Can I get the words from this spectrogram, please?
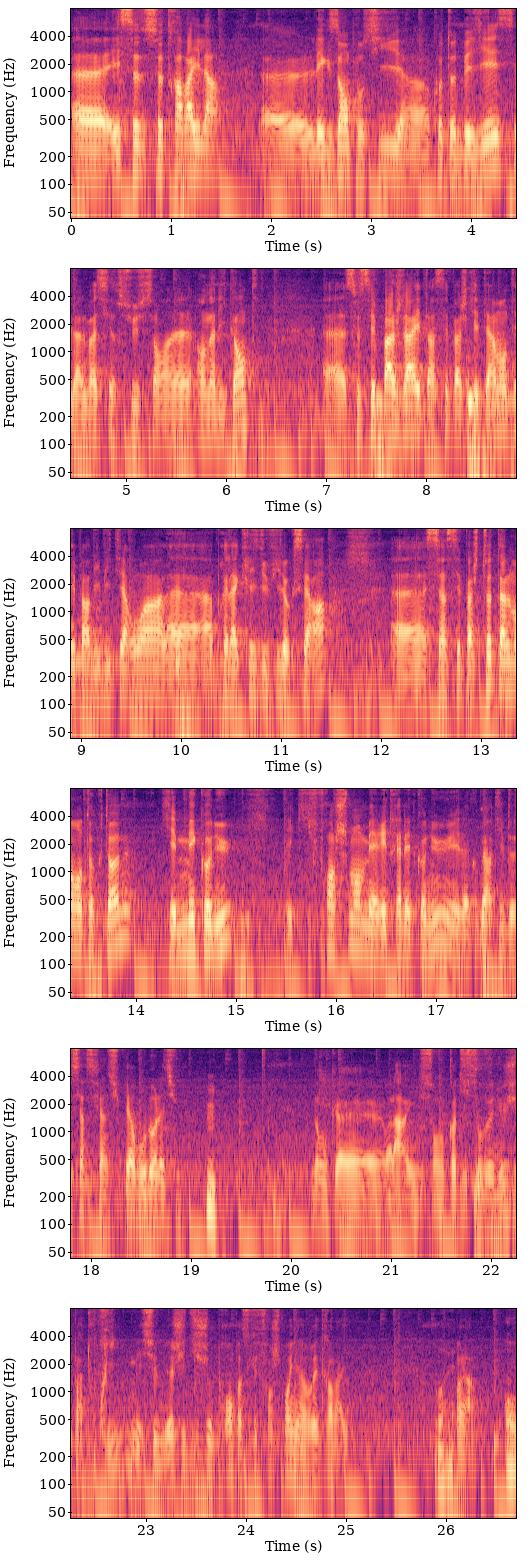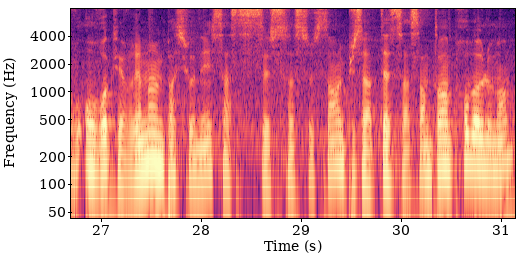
euh, et ce, travail-là. L'exemple aussi, un coteau de Béziers, c'est l'Almacirsus en, en Alicante. Euh, ce cépage-là est un cépage qui a été inventé par des Biterrois à la- après la crise du phylloxéra. Euh, c'est un cépage totalement autochtone, qui est méconnu et qui franchement mériterait d'être connu. Et la coopérative de Cerce fait un super boulot là-dessus. Hmm. Donc euh, voilà, ils sont, quand ils sont venus, j'ai pas tout pris, mais celui-là j'ai dit je prends parce que franchement il y a un vrai travail. Ouais. Voilà. On, on voit que tu es vraiment un passionné, ça, se- ça se sent, et puis ça peut-être ça s'entend probablement.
